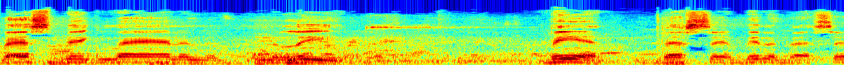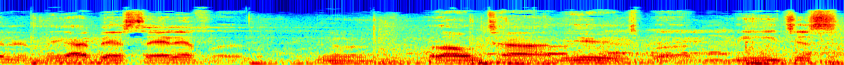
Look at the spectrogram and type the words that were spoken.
best big man in the, in the league. Being best, been the best center in the league. I've been saying that for a long time, years. But I mean, he just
